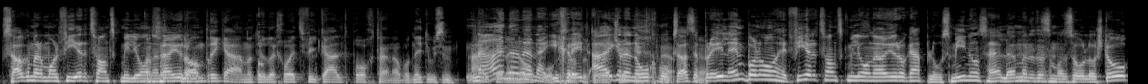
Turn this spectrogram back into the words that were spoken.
sagen wir mal 24 Millionen hat Euro. andere gegeben, natürlich, die jetzt viel Geld gebraucht haben, aber nicht aus dem Nein, eigenen nein, nein, nein, ich Nachwuchs, rede eigenen Nachwuchs. ja, Also ja. Breel Embolo hat 24 Millionen Euro gegeben, plus minus, he, lassen wir das mal so stehen.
